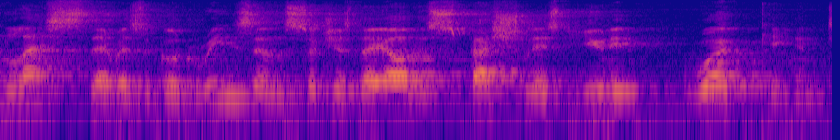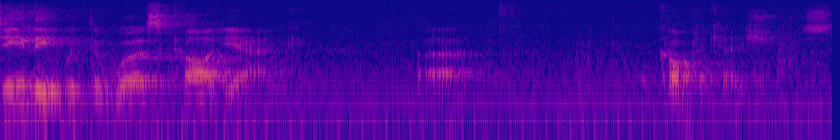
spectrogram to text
unless there is a good reason, such as they are the specialist unit working and dealing with the worst cardiac uh, complications.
